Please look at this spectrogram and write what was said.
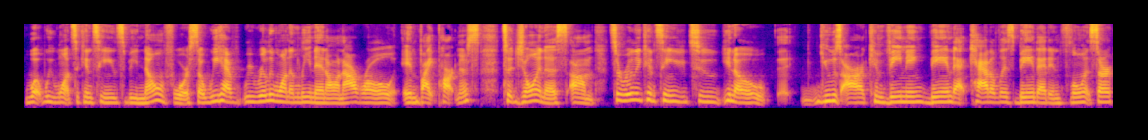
what we want to continue to be known for. So we have we really want to lean in on our role, invite partners to join us um, to really continue to, you know, use our convening, being that catalyst, being that influencer,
